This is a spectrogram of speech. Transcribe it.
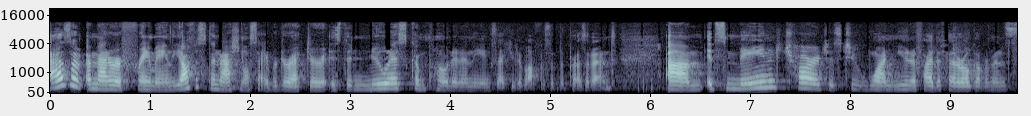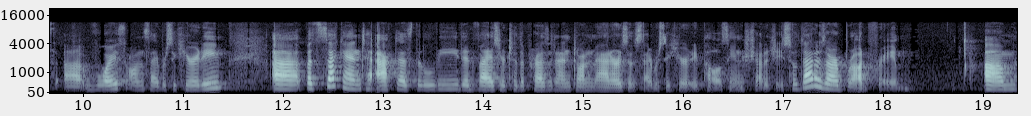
as a, a, matter of framing, the Office of the National Cyber Director is the newest component in the Executive Office of the President. Um, its main charge is to, one, unify the federal government's uh, voice on cybersecurity, uh, but second, to act as the lead advisor to the President on matters of cybersecurity policy and strategy. So that is our broad frame. Um,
